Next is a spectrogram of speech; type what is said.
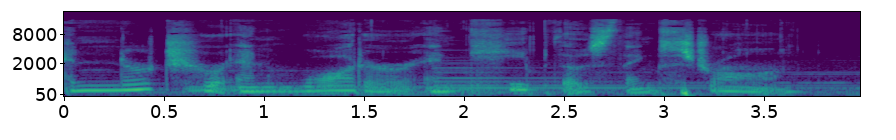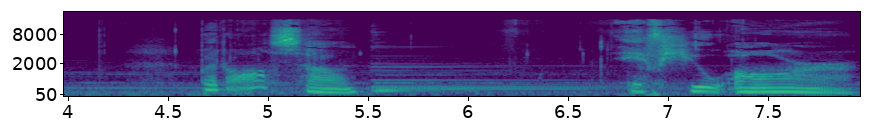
and nurture and water and keep those things strong. But also, if you are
